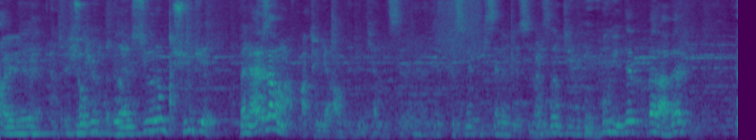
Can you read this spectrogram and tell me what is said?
Ayrı. Ee, çok önemsiyorum çünkü ben her zaman atölye al dedim kendisine. Yani kısmet iki sene öncesinde aldım. Bugün de beraber e,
